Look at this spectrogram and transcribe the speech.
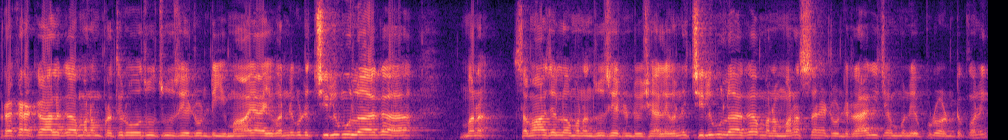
రకరకాలుగా మనం ప్రతిరోజు చూసేటువంటి ఈ మాయా ఇవన్నీ కూడా చిలుములాగా మన సమాజంలో మనం చూసేటువంటి విషయాలు ఇవన్నీ చిలుములాగా మన మనస్సు అనేటువంటి రాగి చెంబుని ఎప్పుడు అంటుకొని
